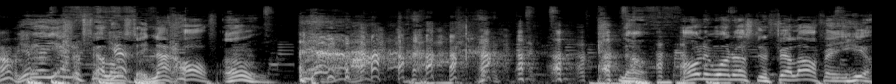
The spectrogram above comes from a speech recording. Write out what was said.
Oh, yeah. Yeah, yeah, I fell on stage, not off, on. no, only one of us that fell off ain't here.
